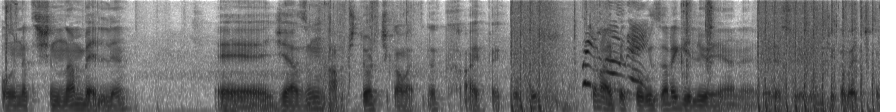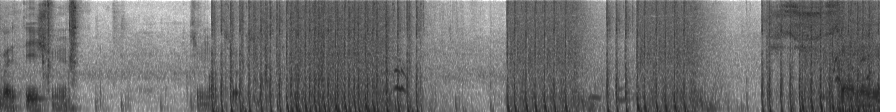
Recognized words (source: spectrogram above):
oynatışından belli. Ee, cihazın 64 GB'lık iPad 9. Bütün iPad 9'lara geliyor yani öyle söyleyeyim. GB GB değişmiyor. Kim şu saniye.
